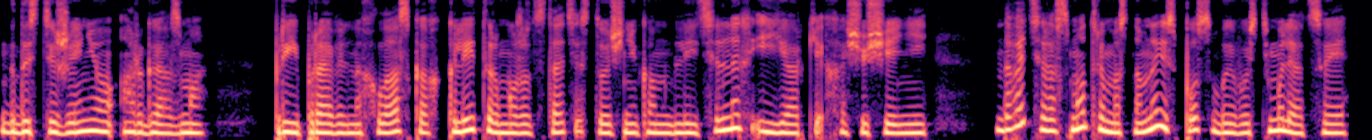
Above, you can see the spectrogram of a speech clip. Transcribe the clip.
к достижению оргазма. При правильных ласках клитор может стать источником длительных и ярких ощущений. Давайте рассмотрим основные способы его стимуляции.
